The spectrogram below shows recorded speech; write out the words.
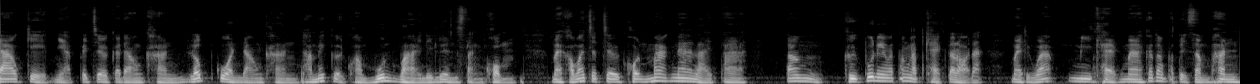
ดาวเกตเนี่ยไปเจอกับดาวอังคารรบกวนดาวอังคารทำให้เกิดความวุ่นวายในเรือนสังคม หมายความว่าจะเจอคนมากหน้าหลายตาต้อง คือพูดง่ายว่าต้องรับแขกตลอดอะหมายถึงว่ามีแขกมาก็ต้องปฏิสัมพันธ์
